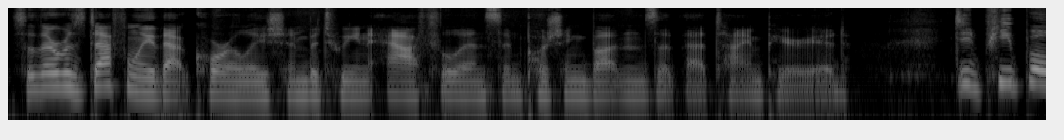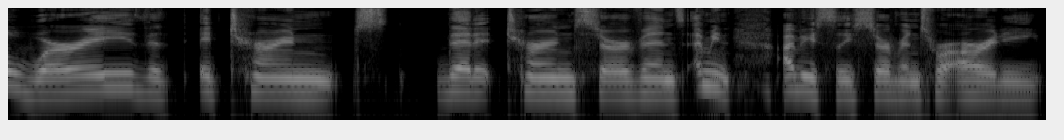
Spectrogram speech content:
So there was definitely that correlation between affluence and pushing buttons at that time period did people worry that it turned that it turned servants i mean obviously servants were already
